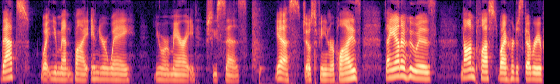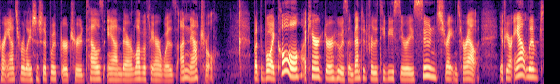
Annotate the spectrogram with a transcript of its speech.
That's what you meant by in your way you are married, she says. Yes, Josephine replies. Diana, who is nonplussed by her discovery of her aunt's relationship with Gertrude, tells Anne their love affair was unnatural. But the boy Cole, a character who is invented for the TV series, soon straightens her out. If your aunt lived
